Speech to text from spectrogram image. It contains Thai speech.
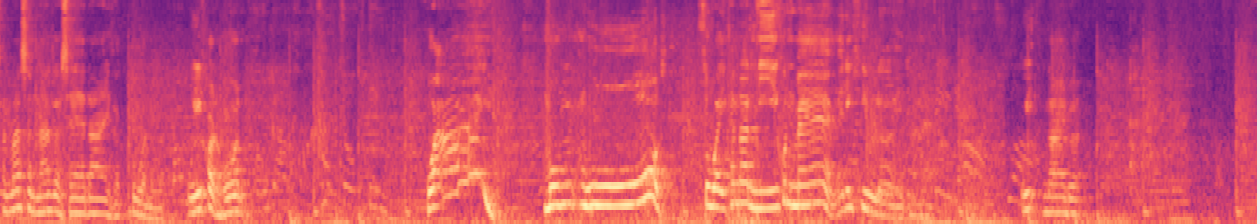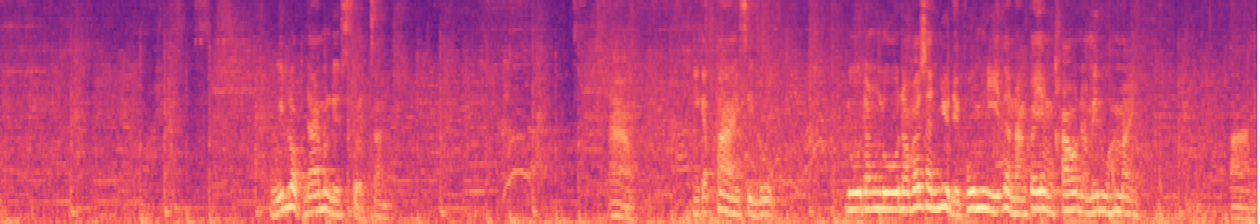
ฉันว่าฉันน่าจะแช่ได้สักตัวหนึงอะอุ้ยขอโทษว้ายมุมโอ้โหสวยขนาดนี้คุณแม่ไม่ได้คิวเลยนะอุ้ยได้ด้วยอุ้ยหลบได้หมดเลยสวยจังอ้าวนี่ก็ตายสิลูกดูทั้งรู้นะว่าฉันอยู่ในพุ่มนี้แต่นางก็ยังเข้านะไม่รู้ทำไม ตาย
